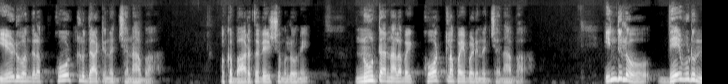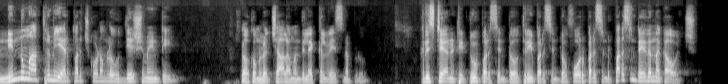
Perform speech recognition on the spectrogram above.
ఏడు వందల కోట్లు దాటిన జనాభా ఒక భారతదేశంలోనే నూట నలభై కోట్ల పైబడిన జనాభా. ఇందులో దేవుడు నిన్ను మాత్రమే ఏర్పరచుకోవడంలో ఉద్దేశం ఏంటి లోకంలో చాలామంది లెక్కలు వేసినప్పుడు క్రిస్టియానిటీ టూ పర్సెంటో త్రీ పర్సెంటో ఫోర్ పర్సెంట్ పర్సెంట్ ఏదన్నా కావచ్చు.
